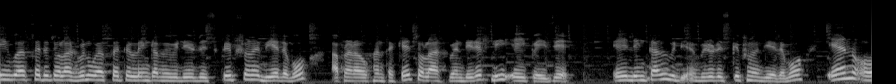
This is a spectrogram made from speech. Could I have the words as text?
এই ওয়েবসাইটে চলে আসবেন ওয়েবসাইটের লিঙ্ক আমি ভিডিও ডিসক্রিপশনে দিয়ে দেবো, আপনারা ওখান থেকে চলে আসবেন ডিরেক্টলি এই পেজে এই লিঙ্কটা আমি ভিডিও ডিসক্রিপশনে দিয়ে দেবো। এন ও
